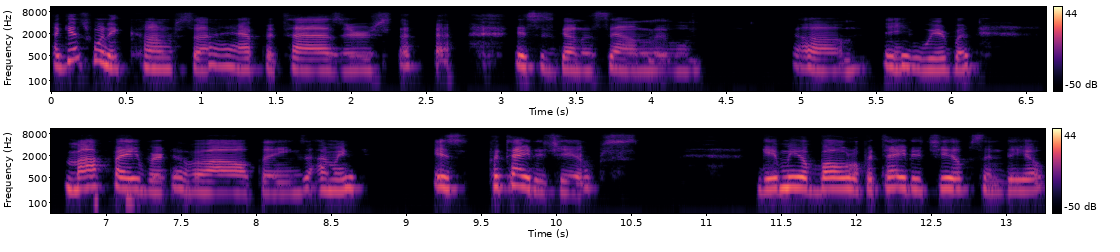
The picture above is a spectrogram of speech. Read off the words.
I guess when it comes to appetizers, this is going to sound a little um, weird, but my favorite of all things, I mean, is potato chips. Give me a bowl of potato chips and dip.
